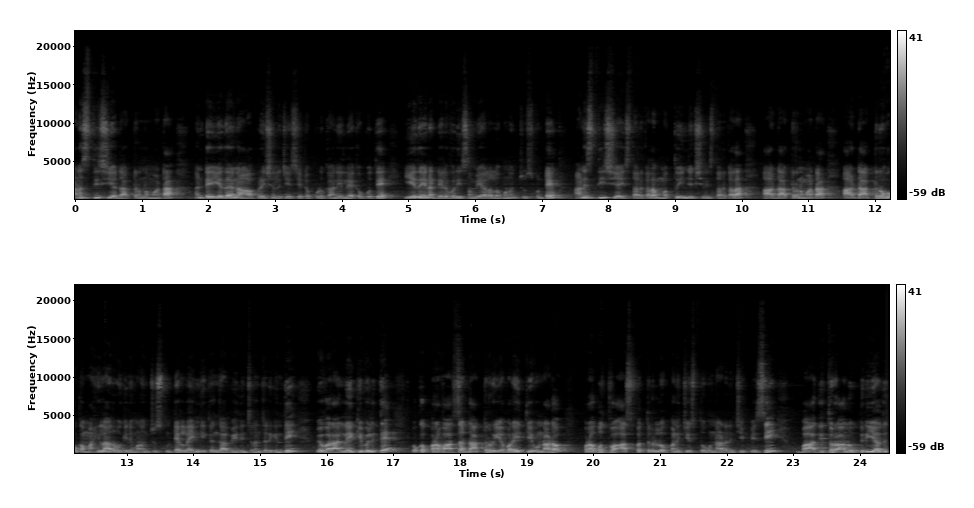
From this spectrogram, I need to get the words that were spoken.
అనస్థీసియా డాక్టర్ అన్నమాట. అంటే ఏదైనా ఆపరేషన్లు చేసేటప్పుడు కానీ లేకపోతే ఏదైనా డెలివరీ సమయాలలో మనం చూసుకుంటే అనస్థీసియా ఇస్తారు కదా మత్తు ఇంజెక్షన్ ఇస్తారు కదా ఆ డాక్టర్ అన్నమాట. ఆ డాక్టర్ ఒక మహిళా రోగిని మనం చూసుకుంటే లైంగికంగా వేధించడం జరిగింది. వివరాల్లోకి వెళితే ఒక ప్రవాస డాక్టర్ ఎవరైతే ఉన్నాడో ప్రభుత్వ ఆసుపత్రిలో పనిచేస్తూ ఉన్నాడని చెప్పేసి బాధితురాలు ఫిర్యాదు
